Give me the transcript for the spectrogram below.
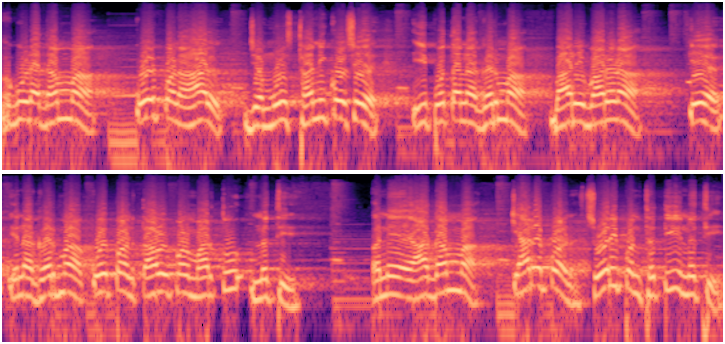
ભગુડા ધામમાં કોઈ પણ હાલ જે મૂળ સ્થાનિકો છે એ પોતાના ઘરમાં બારી બારણા કે એના ઘરમાં કોઈ પણ તાળું પણ મારતું નથી. અને આ ગામમાં ક્યારે પણ ચોરી પણ થતી નથી.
